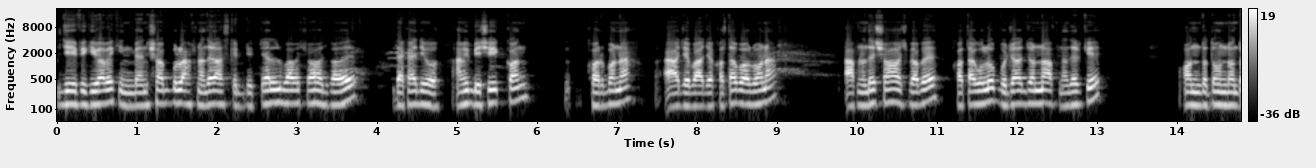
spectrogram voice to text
জিএপি কীভাবে কিনবেন, সবগুলো আপনাদের আজকে ডিটেলভাবে সহজভাবে দেখাই দিব। আমি বেশিক্ষণ করব না, আজে বাজে কথা বলব না। আপনাদের সহজভাবে কথাগুলো বোঝার জন্য আপনাদেরকে, অন্তত উন্নত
